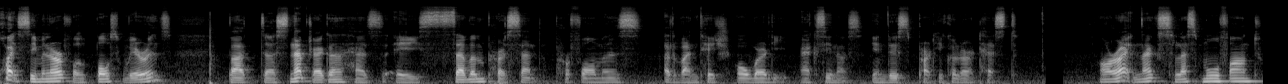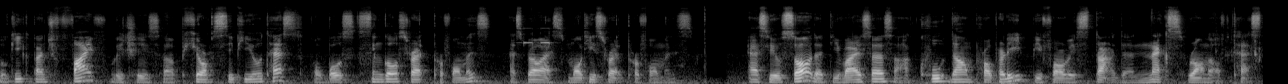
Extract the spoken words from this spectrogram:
quite similar for both variants, but the Snapdragon has a 7% performance advantage over the Exynos in this particular test. Alright, next let's move on to Geekbench 5, which is a pure CPU test for both single-thread performance as well as multi-thread performance. As you saw, the devices are cooled down properly before we start the next round of test.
